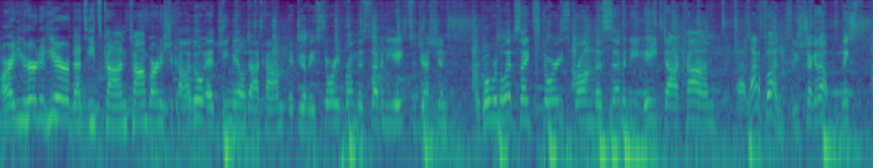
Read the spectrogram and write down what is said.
All right, you heard it here. That's EatsCon, Tom Barnes Chicago at gmail.com. If you have a story from the 78 suggestion, or go over the website, storiesfromthe78.com. Uh, a lot of fun, so you should check it out. Thanks.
